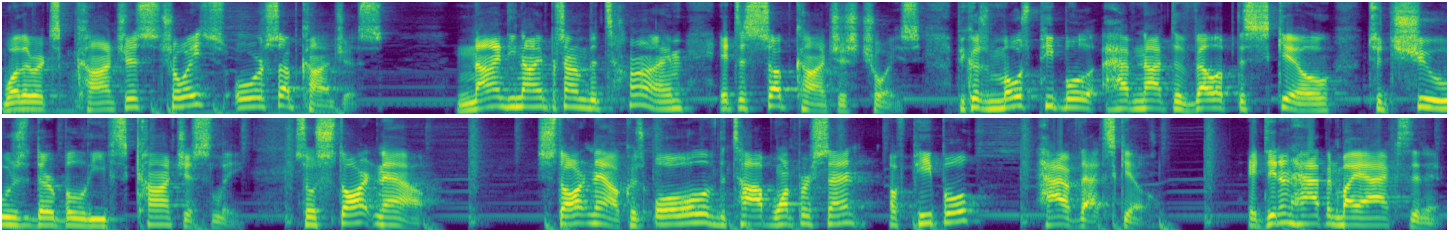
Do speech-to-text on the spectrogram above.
whether it's conscious choice or subconscious. 99% of the time, it's a subconscious choice because most people have not developed the skill to choose their beliefs consciously. So start now. Start now because all of the top 1% of people have that skill. It didn't happen by accident.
